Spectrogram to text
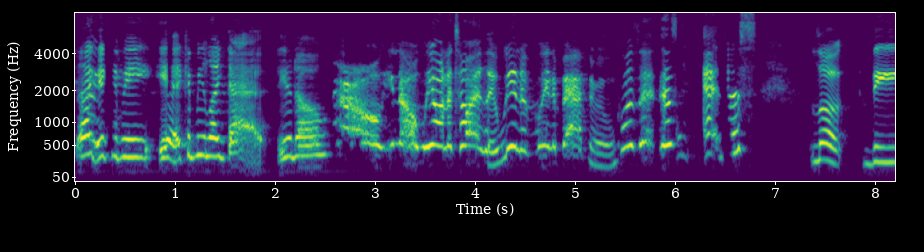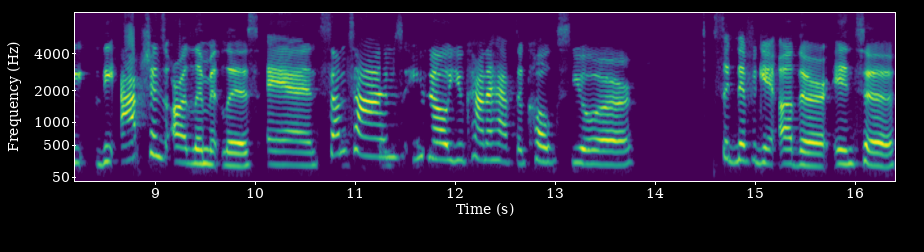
yeah. Like it could be, yeah, it could be like that. You know, oh, you know, we on the toilet. We in the we in the bathroom. Cause it, it's, it just look the the options are limitless, and sometimes you know you kind of have to coax your significant other into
